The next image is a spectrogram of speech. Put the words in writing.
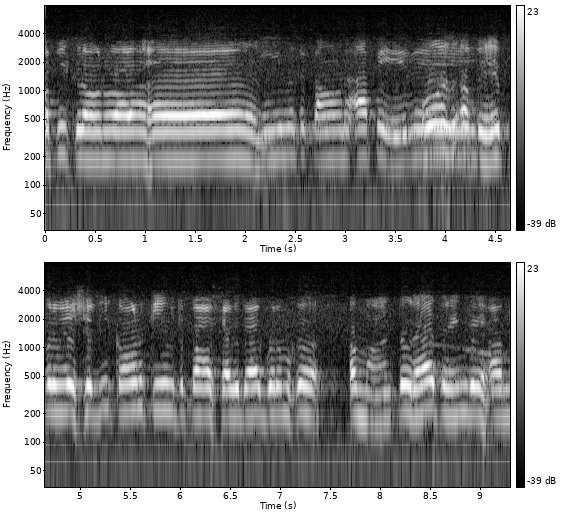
ਆਪ ਹੀ ਕਰਾਉਣ ਵਾਲਾ ਹੈ। ਕੀਮਤ ਕੌਣ ਆਪੇਵੇ ਉਸ ਅਭੇ ਪਰਮੇਸ਼ਰ ਦੀ ਕੌਣ ਕੀਮਤ ਪਾ ਸਕਦਾ ਹੈ? ਗੁਰਮੁਖ ਅਮਾਨ ਤੋਂ ਰਹਿਤ ਰਹਿੰਦੇ ਹਨ।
